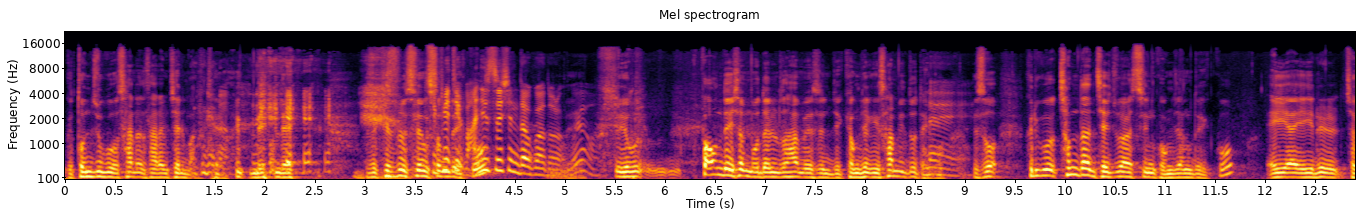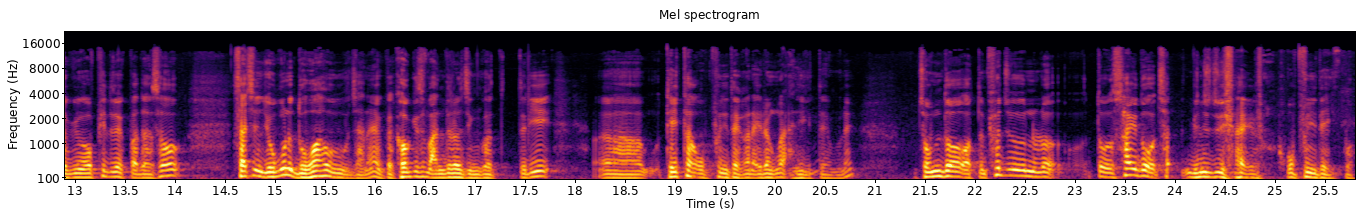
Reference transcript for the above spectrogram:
그돈 주고 사는 사람이 제일 많대요. 네, 네. 그래서 기술 수용성도 GPT 있고 많이 쓰신다고 하더라고요. 또요 파운데이션 모델도 하면서 이제 경쟁이 3위도 되고 네. 그래서 그리고 첨단 제조할 수 있는 공장도 있고 AI를 적용하고 피드백 받아서 사실 요거는 노하우잖아요. 그러니까 거기서 만들어진 것들이 어, 데이터가 오픈이 되거나 이런 건 아니기 때문에 좀 더 어떤 표준으로 또 사회도 자- 민주주의 사회로 오픈이 돼 있고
